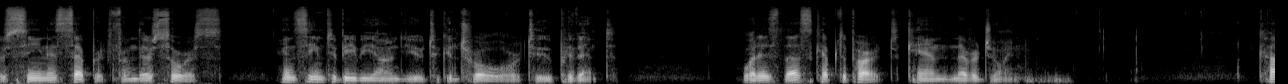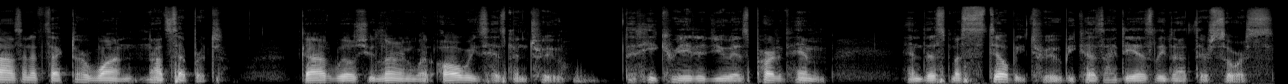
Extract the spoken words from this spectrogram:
are seen as separate from their source, and seem to be beyond you to control or to prevent. What is thus kept apart can never join. Cause and effect are one, not separate. God wills you learn what always has been true, that He created you as part of Him, and this must still be true because ideas leave not their source.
